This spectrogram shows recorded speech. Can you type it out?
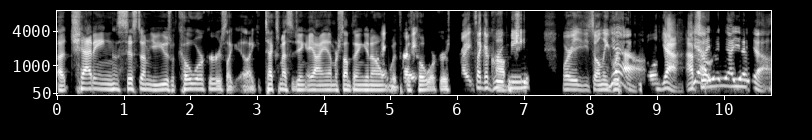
a chatting system you use with coworkers, like like text messaging, AIM or something, you know, right, with, right. with coworkers. Right. It's like a group um, meet where it's only group yeah. people. Yeah, absolutely. Yeah, yeah, yeah, yeah,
